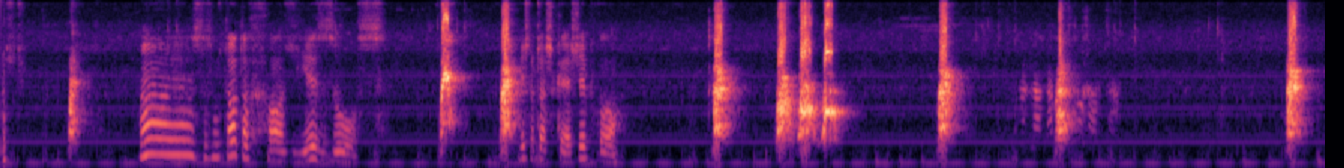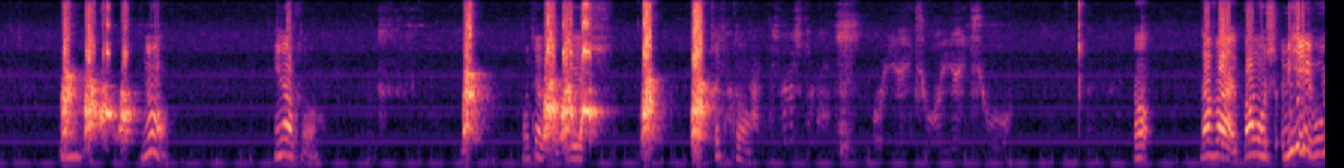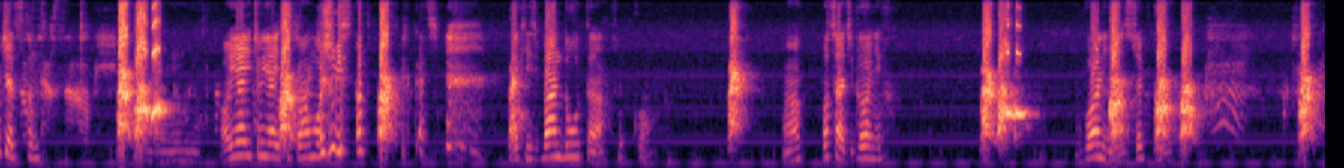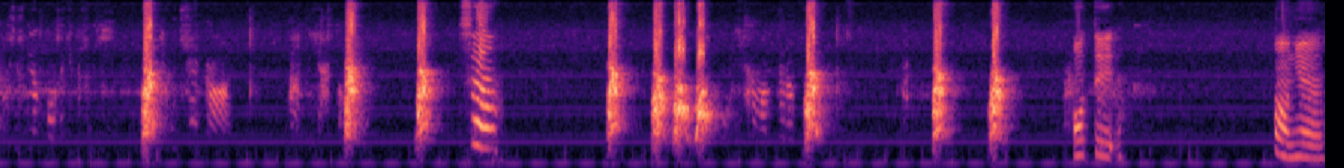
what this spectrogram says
wziąć. O Jezus, to o to chodzi, Jezus. Bierz tą czaszkę, szybko. No. I na okno. No. Szybko. No. Dawaj, pomóż mi uciec stąd. Ojejciu, jejciu, pomóż mi stąd uciekać. Jakiś banduta. Szybko. No, posadź go, niech... Wolnij nas, szybko. O ty... O nie.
